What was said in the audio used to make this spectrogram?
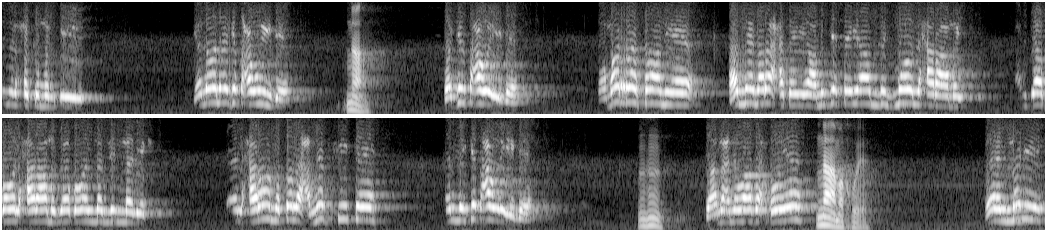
شنو الحكم اللي فيه؟ قالوا له قطعوا ايده نعم. فقطعوا ايده ومرة ثانية همين راحت أيام اجت أيام لزموا الحرامي جابوا الحرامي جابوا لنا للملك الحرامي طلع نفسيته اللي قطعوا ايده مهم. سامعني واضح خويا؟ نعم أخوي الملك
